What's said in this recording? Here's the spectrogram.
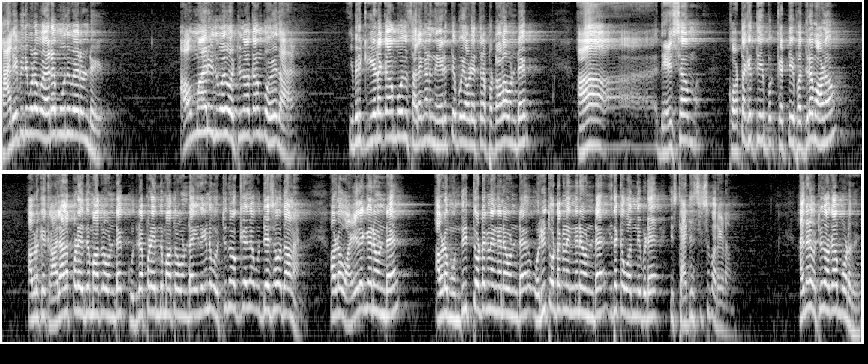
കാലേബിന്റെ കൂടെ വേറെ മൂന്ന് പേരുണ്ട്. അവന്മാർ ഇതുപോലെ ഒറ്റുനോക്കാൻ പോയതാ. ഇവർ കീഴടക്കാൻ പോകുന്ന സ്ഥലങ്ങൾ നേരത്തെ പോയി അവിടെ എത്ര പട്ടാളമുണ്ട്. ആ ദേശം കോട്ട കെട്ടി ഭദ്രമാണോ. അവർക്ക് കാലാളപ്പട എന്തുമാത്രം ഉണ്ട് കുതിരപ്പട എന്തുമാത്രം ഉണ്ട് ഇതിങ്ങനെ ഒറ്റുനോക്കിയ ഉദ്ദേശം ഇതാണ് അവിടെ വയലെങ്ങനെ ഉണ്ട് അവിടെ മുന്തിരിത്തോട്ടങ്ങൾ എങ്ങനെ ഉണ്ട് ഒലിത്തോട്ടങ്ങൾ എങ്ങനെ ഉണ്ട് ഇതൊക്കെ വന്ന് ഇവിടെ ഈ സ്റ്റാറ്റിസ്റ്റിക്സ് പറയണം. അതിനാണ് ഒറ്റ നോക്കാൻ പോണത്.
